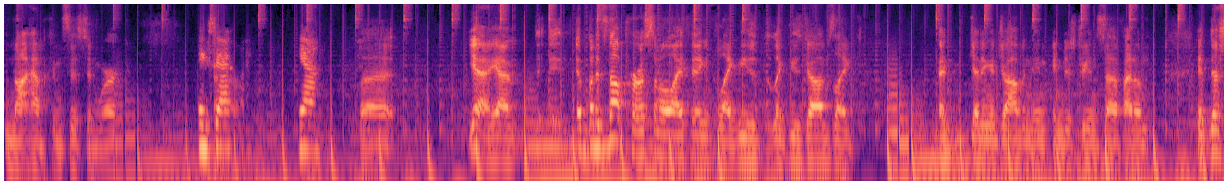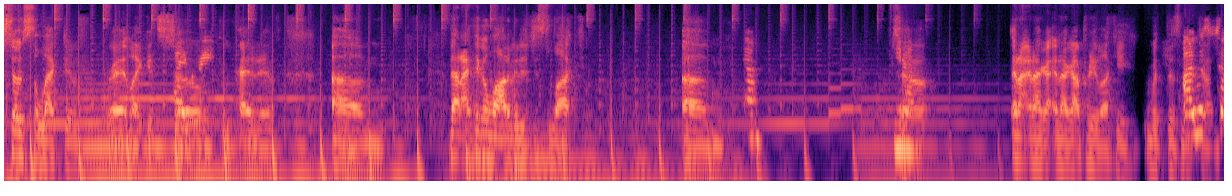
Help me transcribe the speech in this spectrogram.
not have consistent work. Exactly. Yeah. But yeah, yeah. It- but it's not personal, I think. Like these like these jobs like and getting a job in the industry and stuff, I don't. It, they're so selective, right? Like it's so competitive um, that I think a lot of it is just luck. Um, Yeah. So, Yeah. and I, and I got and I got pretty lucky with this. I was job. so.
